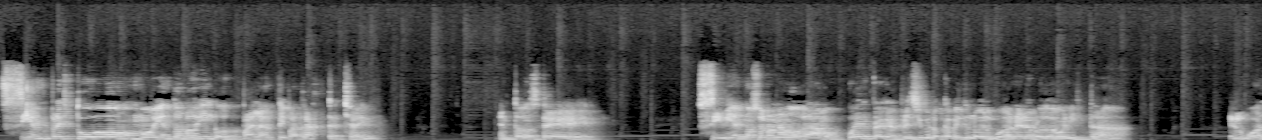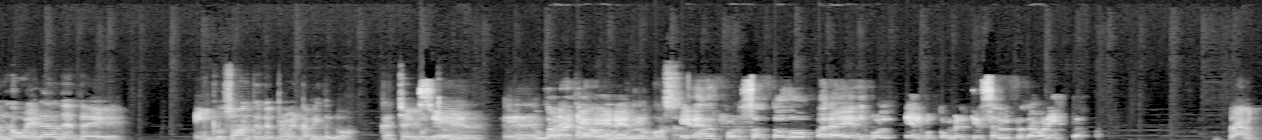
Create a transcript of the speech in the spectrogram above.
siempre estuvo moviendo los hilos para adelante y para atrás, ¿cachai? Entonces, si bien nosotros no nos dábamos cuenta que al principio de los capítulos el weón era protagonista, el weón lo era desde incluso antes del primer capítulo. ¿cachai? Sí. Porque eh, No, bueno, es que Eren, cosas. Eren forzó todo para él, él convertirse en el protagonista. Claro.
